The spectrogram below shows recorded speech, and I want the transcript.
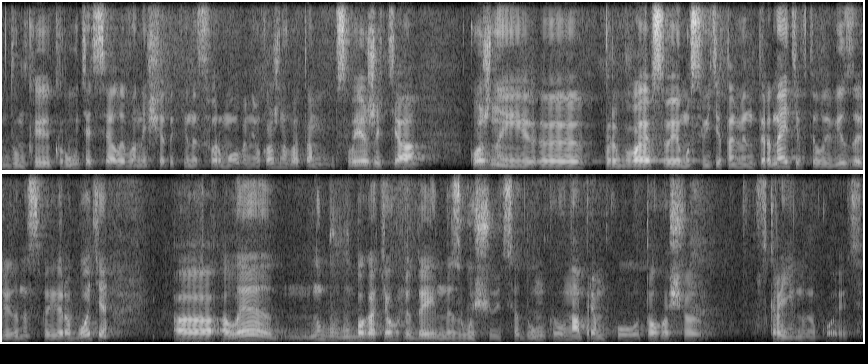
думки крутяться, але вони ще такі не сформовані. У кожного там своє життя. Кожний е, перебуває в своєму світі там в інтернеті, в телевізорі, на своїй роботі. Е, але ну, у багатьох людей не згущуються думки у напрямку того, що з країною коїться.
